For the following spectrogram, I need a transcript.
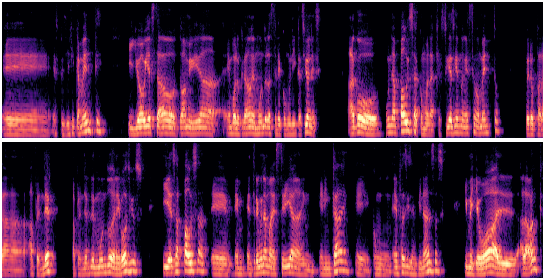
eh, específicamente, y yo había estado toda mi vida involucrado en el mundo de las telecomunicaciones. Hago una pausa como la que estoy haciendo en este momento, pero para aprender, aprender del mundo de negocios y esa pausa, eh, entré en una maestría en, en INCAE eh, con énfasis en finanzas y me llevó al, a la banca.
